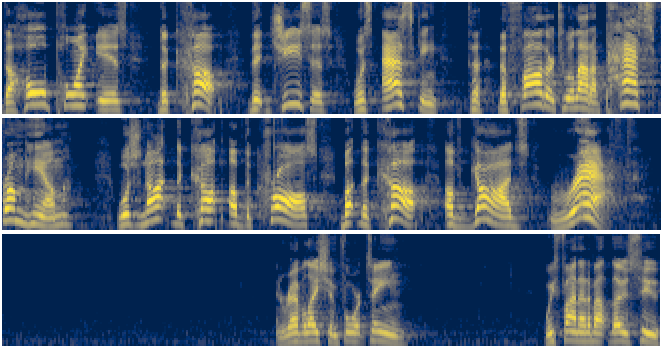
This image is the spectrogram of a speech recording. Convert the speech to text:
The whole point is the cup that Jesus was asking to the Father to allow to pass from him was not the cup of the cross, but the cup of God's wrath. In Revelation 14, we find out about those who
